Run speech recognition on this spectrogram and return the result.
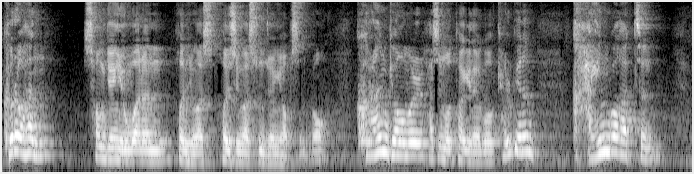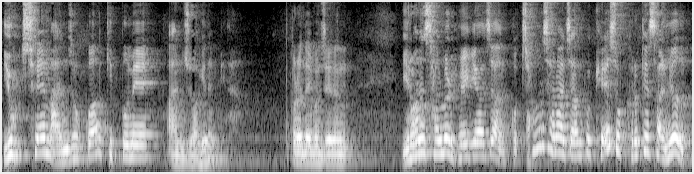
그러한 성경이 요구하는 헌신과, 헌신과 순종이 없으므로 그러한 경험을 하지 못하게 되고 결국에는 가인과 같은 육체의 만족과 기쁨에 안주하게 됩니다. 그런데 문제는 이런 삶을 회개하지 않고 청산하지 않고 계속 그렇게 살면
